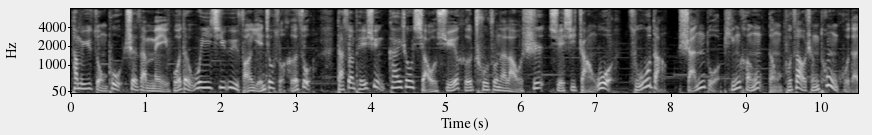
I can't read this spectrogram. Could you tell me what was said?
他们与总部设在美国的危机预防研究所合作，打算培训该州小学和初中的老师学习掌握阻挡、闪躲、平衡等不造成痛苦的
